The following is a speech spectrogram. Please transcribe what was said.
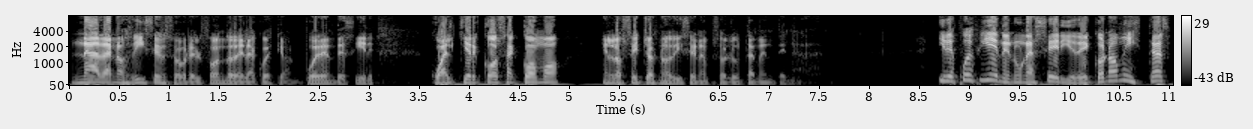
nada nos dicen sobre el fondo de la cuestión. Pueden decir cualquier cosa como en los hechos no dicen absolutamente nada. Y después vienen una serie de economistas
